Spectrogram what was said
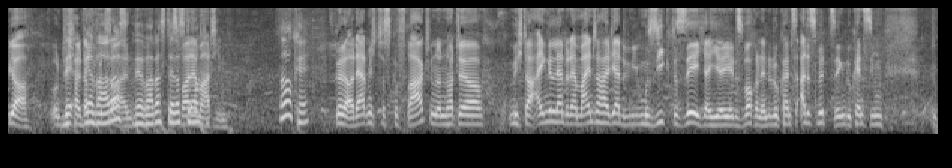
ja, und Wer- halt wer dafür war das? bezahlen. Wer war das, der das war der gemacht hat? Martin. Ah, okay. Genau, der hat mich das gefragt und dann hat er mich da eingelernt und er meinte halt, ja, die Musik, das sehe ich ja hier jedes Wochenende, du kannst alles mitsingen, du kennst die, du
